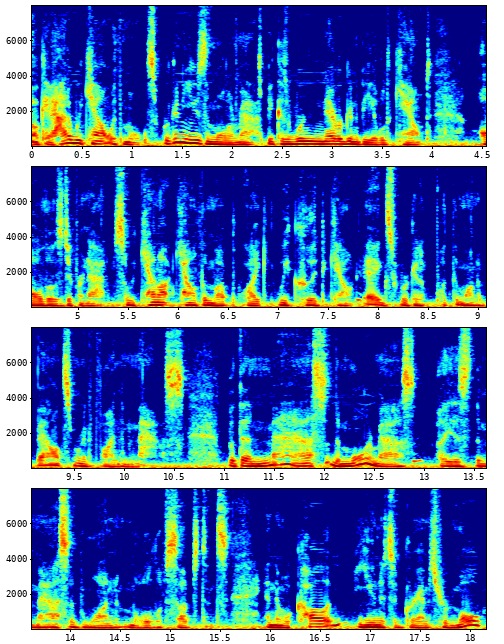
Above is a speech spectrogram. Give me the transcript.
Okay, how do we count with moles? We're going to use the molar mass because we're never going to be able to count all those different atoms. So we cannot count them up like we could count eggs. We're going to put them on a balance and we're going to find the mass. But the mass, the molar mass, is the mass of one mole of substance. And then we'll call it units of grams per mole.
